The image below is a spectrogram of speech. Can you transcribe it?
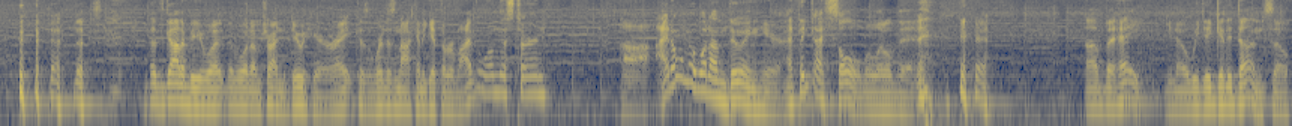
that's that's got to be what what I'm trying to do here, right? Because we're just not going to get the revival on this turn. Uh, I don't know what I'm doing here. I think I sold a little bit. uh, but hey, you know, we did get it done. So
